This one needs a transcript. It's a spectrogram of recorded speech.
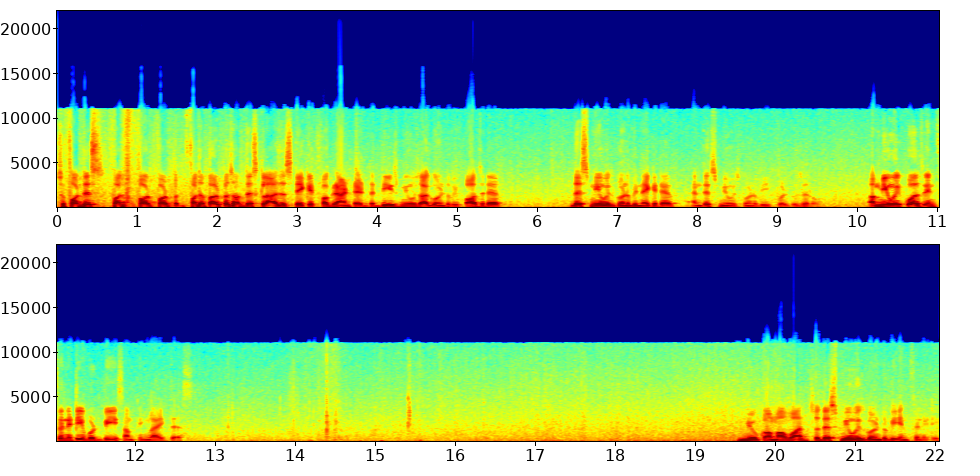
so for this, for, for, for, for the purpose of this class, just take it for granted that these mu's are going to be positive, this mu is going to be negative, and this mu is going to be equal to 0 a mu equals infinity would be something like this. Mu comma 1 so this mu is going to be infinity.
